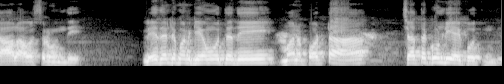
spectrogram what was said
చాలా అవసరం ఉంది. లేదంటే మనకి ఏమవుతుంది మన పొట్ట చెత్తకుండి అయిపోతుంది.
